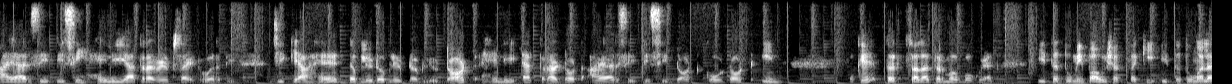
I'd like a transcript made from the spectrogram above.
I R C T C heli Yatra वेबसाईटवरती जी की आहे W W W dot heli Yatra dot I R C T C dot co dot in okay तर चला तर मग बघूयात. इथं तुम्ही पाहू शकता की इथं तुम्हाला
